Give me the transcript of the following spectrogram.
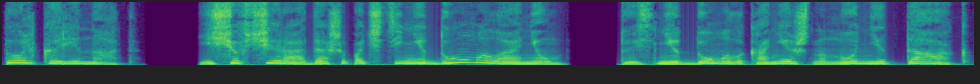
только Ренат. Еще вчера Даша почти не думала о нем, то есть нет, думала, конечно, но не так.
